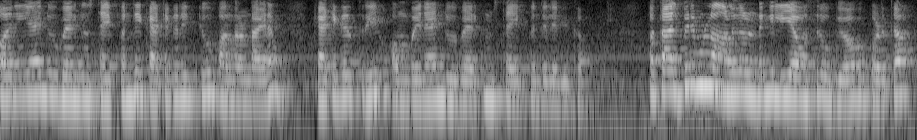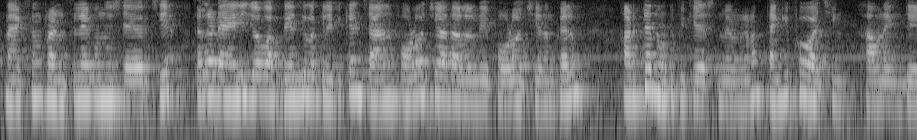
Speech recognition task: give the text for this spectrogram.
പതിനയ്യായിരം രൂപയായിരിക്കും സ്റ്റൈപ്പൻഡ് കാറ്റഗറി ടു പന്ത്രണ്ടായിരം കാറ്റഗറി ത്രീ ഒമ്പതിനായിരം രൂപയായിരിക്കും സ്റ്റൈപ്പൻഡ് ലഭിക്കും അപ്പോൾ താല്പര്യമുള്ള ആളുകൾ ഉണ്ടെങ്കിൽ ഈ അവസരം ഉപയോഗപ്പെടുത്തുക. മാക്സിമം ഫ്രണ്ട്സിലേക്കൊന്ന് ഷെയർ ചെയ്യുക. ഇത്തരം ഡെയിലി ജോബ് അപ്ഡേറ്റ്സുകളൊക്കെ ലഭിക്കാൻ ചാനൽ ഫോളോ ചെയ്യാത്ത ആളുകളുണ്ടെങ്കിൽ ഫോളോ ചെയ്യുക. നമുക്കാലും അടുത്ത നോട്ടിഫിക്കേഷൻ വേണം thank you for watching have nice day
